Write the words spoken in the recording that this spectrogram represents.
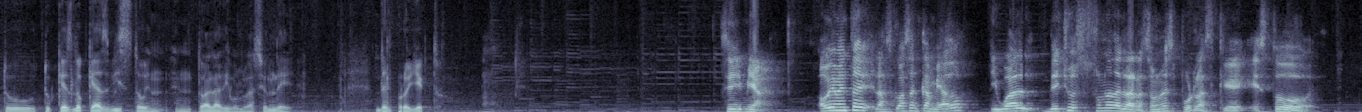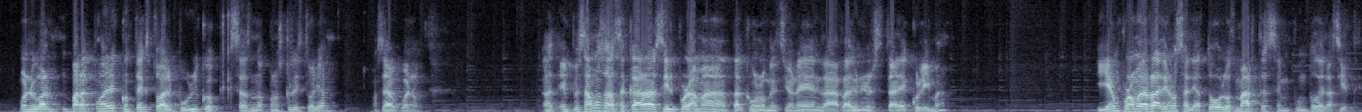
¿Tú, tú qué es lo que has visto en, en toda la divulgación de, del proyecto? Sí, mira, obviamente las cosas han cambiado. Igual, de hecho, es una de las razones por las que esto, bueno, igual, para poner el contexto al público que quizás no conozca la historia, o sea, bueno, empezamos a sacar así el programa tal como lo mencioné en la radio universitaria de Colima. Y era un programa de radio, ¿no? Salía todos los martes en punto de las 7.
